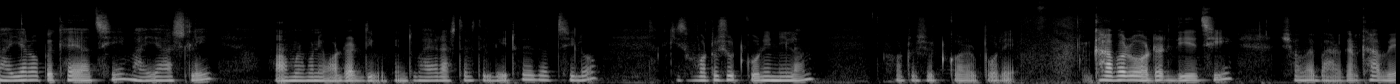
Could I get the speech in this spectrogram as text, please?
ভাইয়ার অপেক্ষায় আছি। ভাইয়া আসলেই আমরা মানে অর্ডার দিব, কিন্তু ভাইয়ার আস্তে আস্তে লেট হয়ে যাচ্ছিল। কিছু ফটোশ্যুট করে নিলাম। ফটোশ্যুট করার পরে খাবারও অর্ডার দিয়েছি। সবাই বার্গার খাবে।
